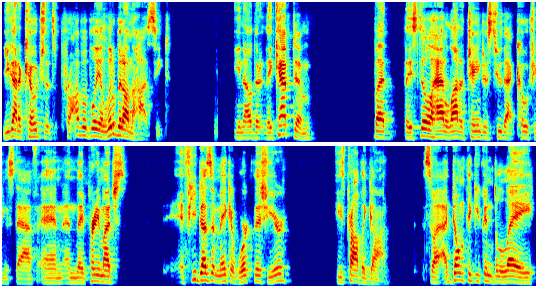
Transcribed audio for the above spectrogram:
you got a coach that's probably a little bit on the hot seat. You know, they kept him, but they still had a lot of changes to that coaching staff, and and they pretty much if he doesn't make it work this year, he's probably gone. So I, I don't think you can delay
